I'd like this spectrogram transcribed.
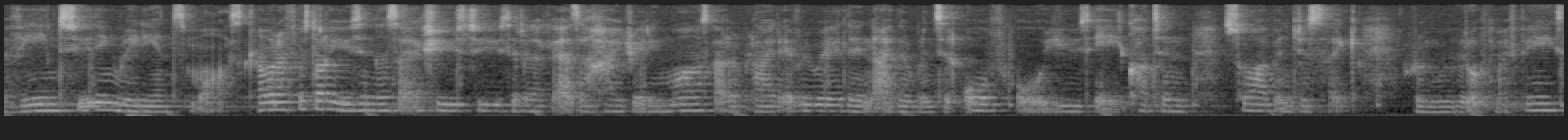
Avene Soothing Radiance Mask. And when I first started using this, I actually used to use it like as a hydrating mask. I'd apply it everywhere, then either rinse it off or use a cotton swab and just like remove it off my face.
